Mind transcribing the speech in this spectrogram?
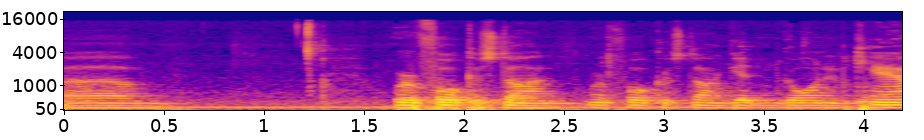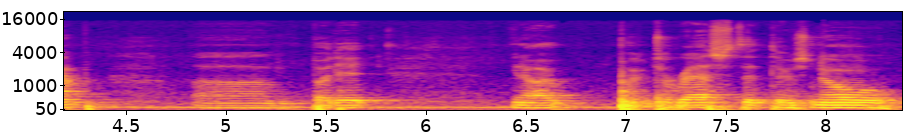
Um, we're focused on, we're focused on getting going in camp, um, but it, you know, I put to rest that there's no,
